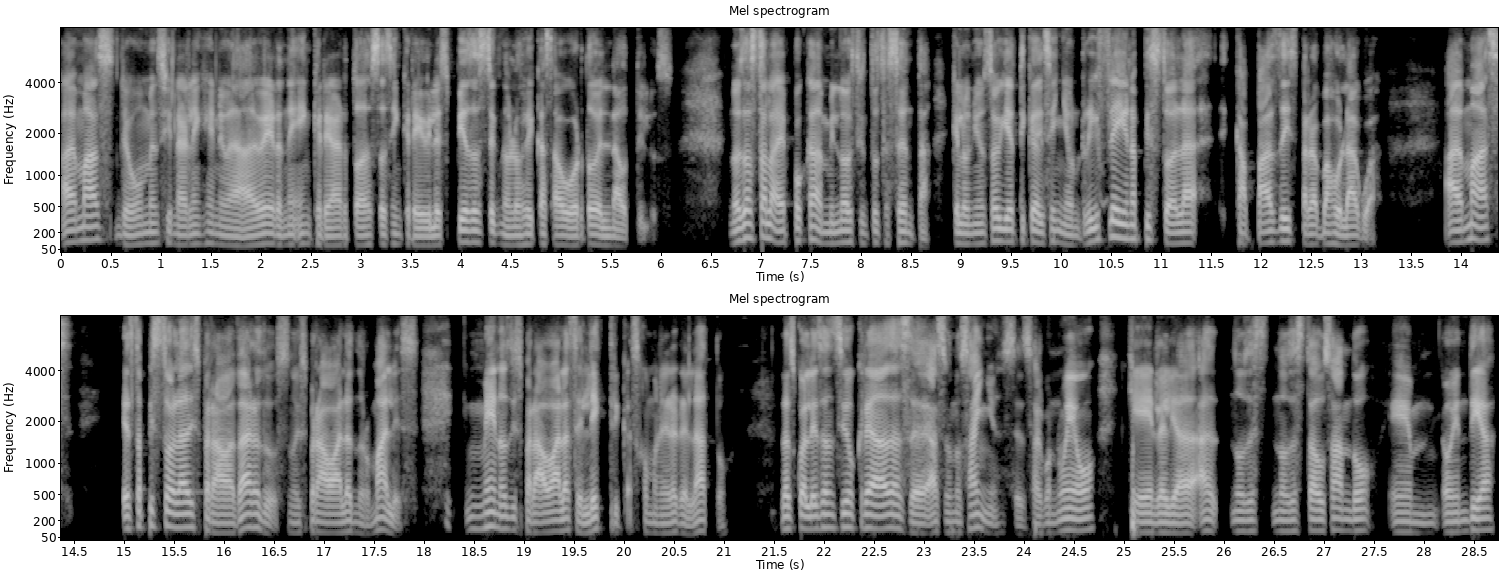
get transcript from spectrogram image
Además, debo mencionar la ingenuidad de Verne en crear todas estas increíbles piezas tecnológicas a bordo del Nautilus. No es hasta la época de 1960 que la Unión Soviética diseñó un rifle y una pistola capaz de disparar bajo el agua. Además, esta pistola disparaba dardos, no disparaba balas normales, menos disparaba balas eléctricas, como en el relato, las cuales han sido creadas hace, unos años. Es algo nuevo que en realidad ah, no se, está usando em, hoy en día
